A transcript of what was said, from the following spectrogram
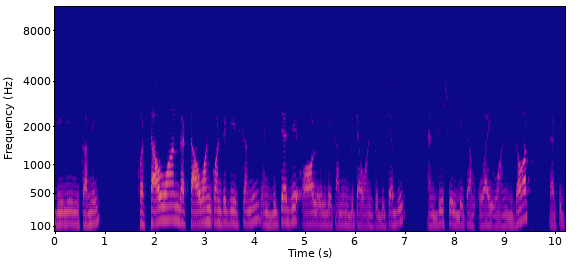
b mu coming for tau 1 the tau 1 quantity is coming and beta j all will be coming beta 1 to beta b and this will become y 1 dot that is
